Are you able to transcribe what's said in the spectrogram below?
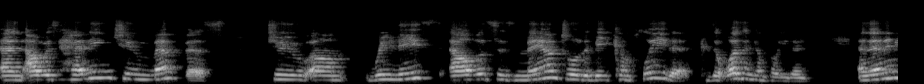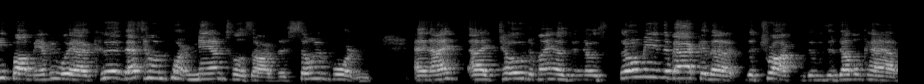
And I was heading to Memphis to um, release Elvis's mantle to be completed because it wasn't completed. And the enemy fought me every way I could. That's how important mantles are. They're so important. And I, I told my husband, knows, throw me in the back of the, the truck. There was a double cab.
